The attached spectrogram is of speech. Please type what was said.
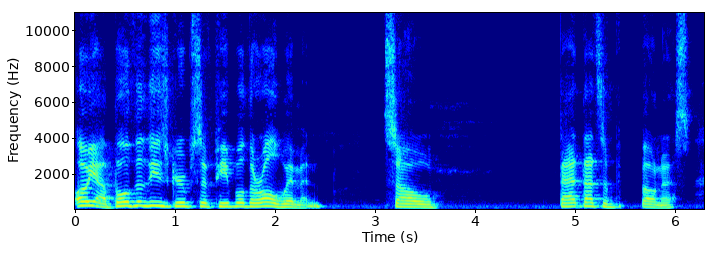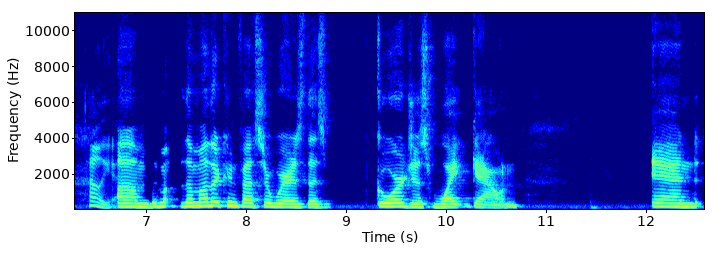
Oh yeah, both of these groups of people, they're all women. So that that's a bonus. Hell yeah. Um, the, the mother confessor wears this gorgeous white gown, and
